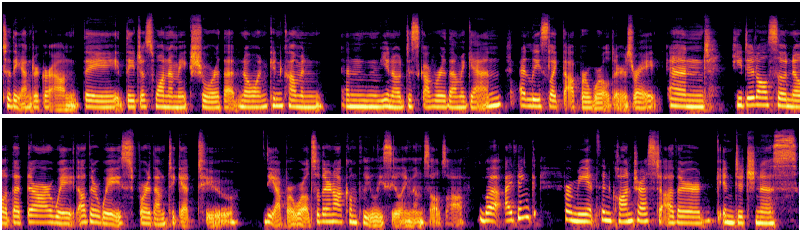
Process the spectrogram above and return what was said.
to the underground. They they just want to make sure that no one can come and and you know discover them again at least like the upper worlders right and he did also note that there are way other ways for them to get to the upper world so they're not completely sealing themselves off but i think for me, it's in contrast to other indigenous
